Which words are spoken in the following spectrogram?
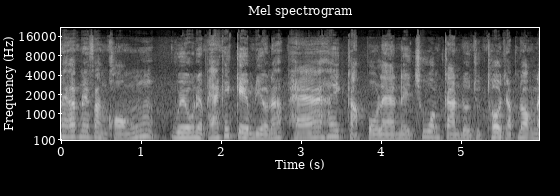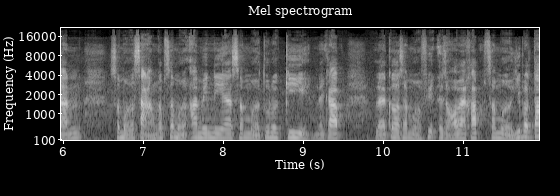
นะครับในฝั่งของเวลเนี่ยแพ้แค่เกมเดียวนะ แพ้ให้กับโปแลนด์ในช่วงการโดนจุดโทษครับ นอกนั้นเสมอ 3 ครับ เสมออาร์เมเนีย เสมอตุรกีนะครับ แล้วก็เสมอฟินสองไปครับ เสมอยิบราลตา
